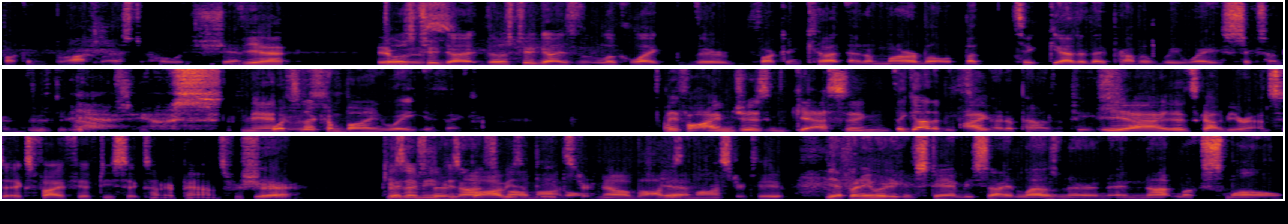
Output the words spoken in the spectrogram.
fucking Brock Lesnar. Holy shit. Yeah, those was- two di- those two guys look like they're fucking cut out of marble, but together they probably weigh six hundred and fifty pounds. it was man. What's it their combined weight? You think if I'm just guessing, they got to be I- three hundred pounds apiece? yeah, it's got to be around six, 550, 600 pounds for Yeah. sure. Because Yeah, I mean, because Bobby's a small people. monster. No, Bobby's Yeah. a monster too. Yeah, if anybody can stand beside Lesnar and, and not look small,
